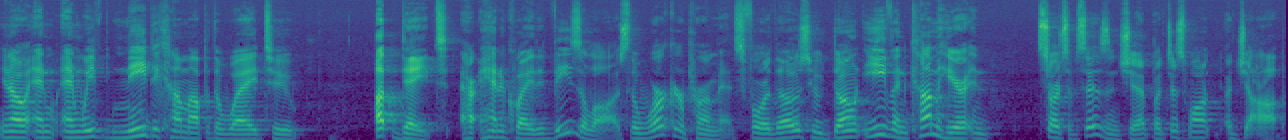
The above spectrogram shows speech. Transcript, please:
You know, and, and we need to come up with a way to update our antiquated visa laws, the worker permits for those who don't even come here in search of citizenship but just want a job.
